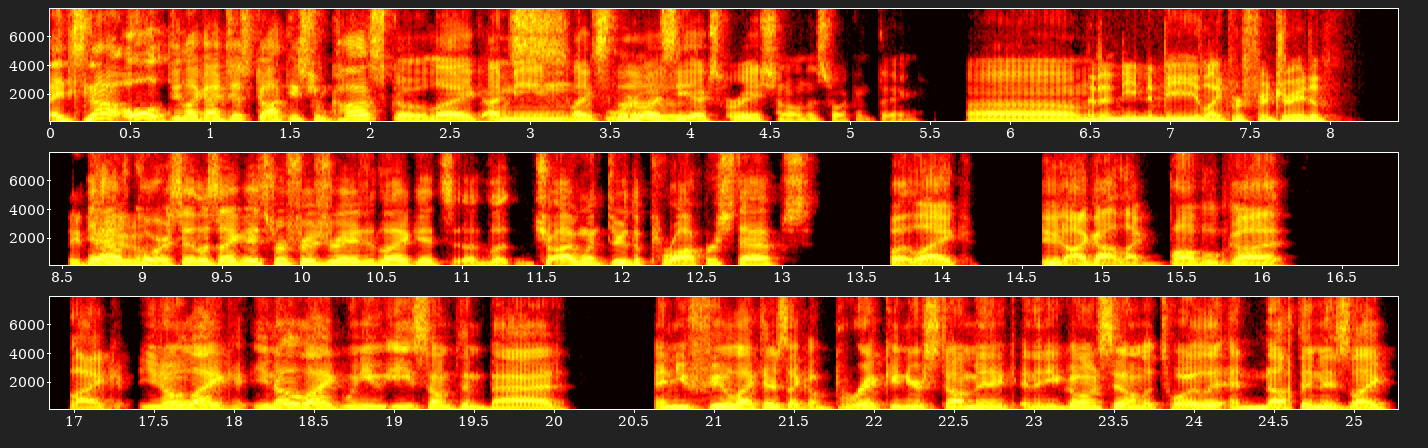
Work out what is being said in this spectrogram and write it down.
It's not old, dude. Like I just got these from Costco. Like I What's- mean, like what's where do I see expiration on this fucking thing? Um, Did it need to be like refrigerated? They yeah, do. of course. It was like it's refrigerated. Like it's. Uh, I went through the proper steps, but like, dude, I got like bubble gut. Like you know, like you know, like when you eat something bad, and you feel like there's like a brick in your stomach, and then you go and sit on the toilet, and nothing is like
